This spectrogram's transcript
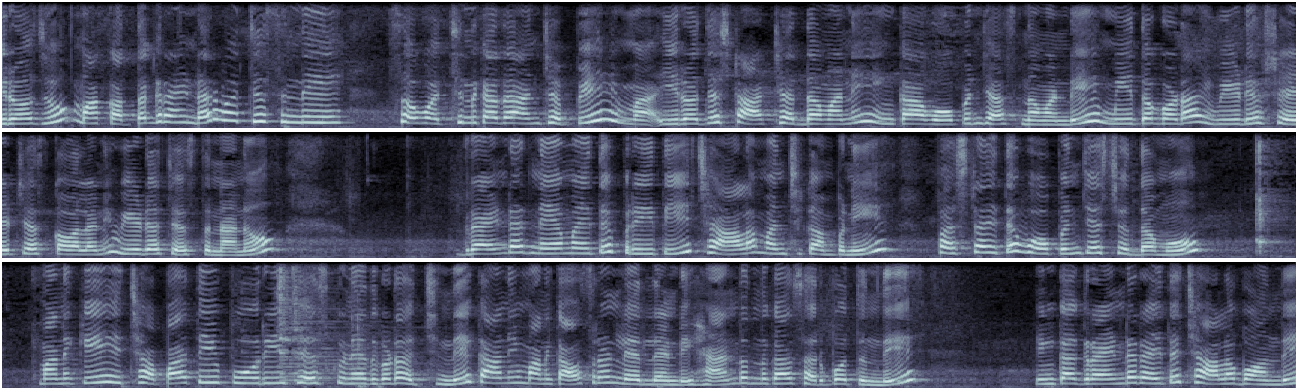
ఈరోజు మా కొత్త గ్రైండర్ వచ్చేసింది. సో వచ్చింది కదా అని చెప్పి ఈరోజే స్టార్ట్ చేద్దామని ఇంకా ఓపెన్ చేస్తున్నామండి. మీతో కూడా ఈ వీడియో షేర్ చేసుకోవాలని వీడియో చేస్తున్నాను. గ్రైండర్ నేమ్ అయితే ప్రీతి చాలా మంచి కంపెనీ. ఫస్ట్ అయితే ఓపెన్ చేసి చూద్దాము. మనకి చపాతీ పూరి చేసుకునేది కూడా వచ్చింది. కానీ మనకు అవసరం లేదులేండి. హ్యాండ్ ఉందిగా సరిపోతుంది. ఇంకా గ్రైండర్ అయితే చాలా బాగుంది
